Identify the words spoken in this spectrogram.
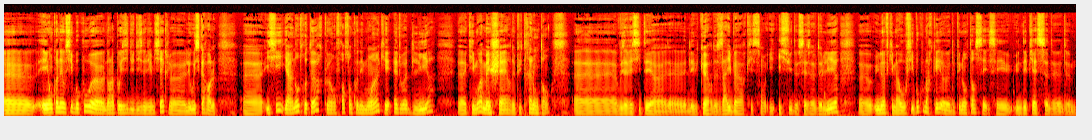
Euh, et on connaît aussi beaucoup dans la poésie du 19e siècle Lewis Carroll. ici, il y a un autre auteur qu'en France on connaît moins, qui est Edward Lear, qui moi m'est cher depuis très longtemps. Vous avez cité les chœurs de Zyber qui sont issus de ces œuvres de Lear. Une œuvre qui m'a aussi beaucoup marqué depuis longtemps, c'est une des pièces de,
